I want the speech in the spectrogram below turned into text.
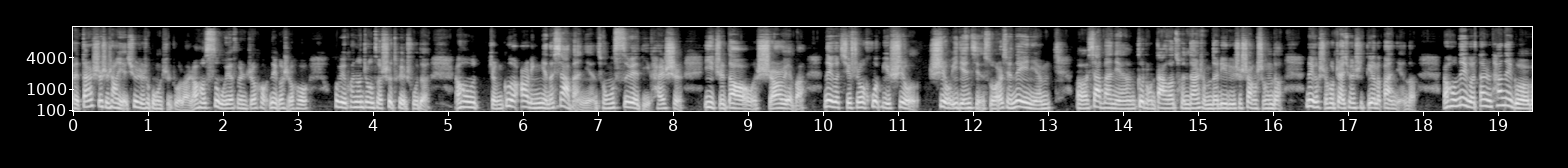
呃，但事实上也确实是控制住了。然后四五月份之后，那个时候货币宽松政策是退出的。然后整个二零年的下半年，从四月底开始一直到十二月吧，那个其实货币是有是有一点紧缩，而且那一年。呃，下半年各种大额存单什么的利率是上升的，那个时候债券是跌了半年的。然后那个，但是它那个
